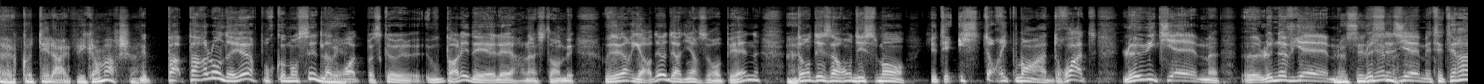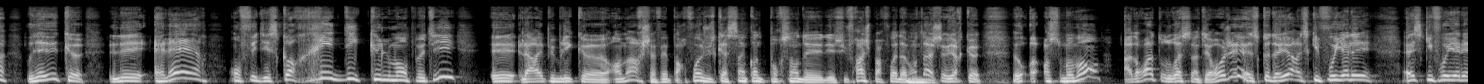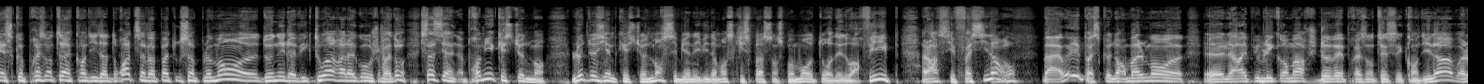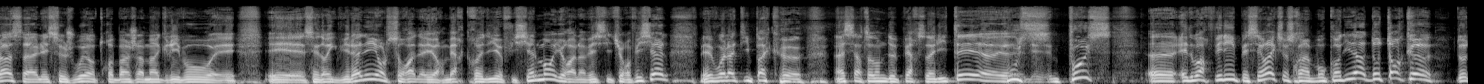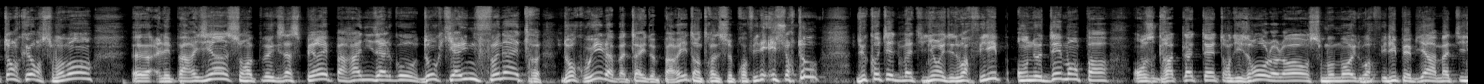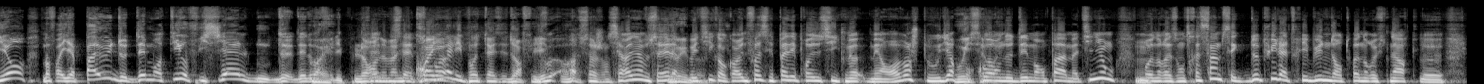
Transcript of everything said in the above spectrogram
euh, côté La République en marche. Mais pa- parlons d'ailleurs pour commencer de la Oui. droite, parce que vous parlez des LR à l'instant, mais vous avez regardé aux dernières européennes, dans des arrondissements qui étaient historiquement à droite, le 8e, euh, le 9e, Le 16e. 16e, etc., vous avez vu que les LR ont fait des scores ridiculement petits. Et la République euh, en marche, ça fait parfois jusqu'à 50% des, des suffrages, parfois davantage. Ça veut dire que euh, en ce moment, à droite, on doit s'interroger. Est-ce que d'ailleurs, est-ce qu'il faut y aller? Est-ce qu'il faut y aller? Est-ce que présenter un candidat de droite, ça va pas tout simplement euh, donner la victoire à la gauche? Enfin, donc, Ça, c'est un, un premier questionnement. Le deuxième questionnement, c'est bien évidemment ce qui se passe en ce moment autour d'Édouard Philippe. Alors, c'est fascinant. Ah bon? Bah oui, parce que normalement, euh, la République en marche devait présenter ses candidats. Voilà, ça allait se jouer entre Benjamin Griveaux et, et Cédric Villani. On le saura d'ailleurs mercredi officiellement. Il y aura l'investiture officielle. Mais voilà, pas que un certain nombre de personnalités euh, Poussent. poussent euh, Philippe. Et c'est vrai que ce serait un bon candidat. D'autant que, d'autant que en ce moment, euh, les Parisiens sont un peu exaspérés par Anne Hidalgo. Donc il y a une fenêtre. Donc oui, la bataille de Paris est en train de se profiler. Et surtout, du côté de Matignon et d'Édouard Philippe, on ne dément pas. On se gratte la tête en disant oh là là, en ce moment, Édouard Philippe est bien à Matignon. Mais enfin, il n'y a pas eu de démenti officiel de- d'Édouard Oui. Philippe. Laurent Neumann, croyez à l'hypothèse d'Edouard Philippe Vous- ah, ça, j'en sais rien. Vous savez, la Oui, bah politique, encore une fois, c'est pas des pronostics. Mais, mais en revanche, je peux vous dire Oui, pourquoi on ne dément pas à Matignon. Pour une raison très simple, c'est que depuis la tribune d'Antoine Ruffnart,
